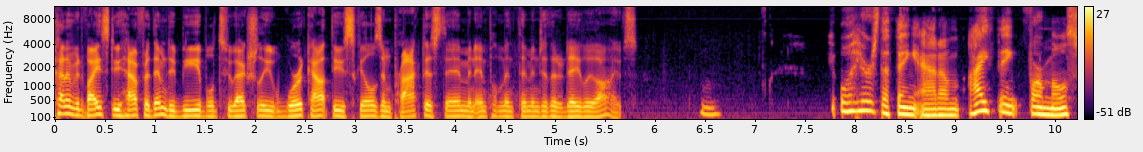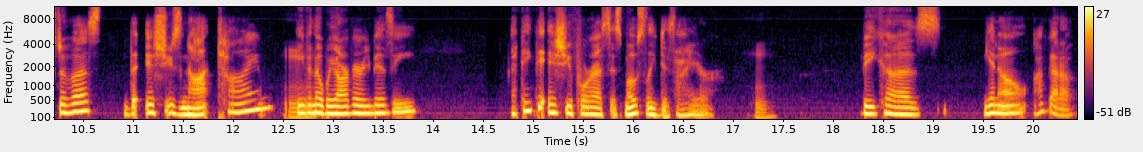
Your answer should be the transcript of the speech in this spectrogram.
kind of advice do you have for them to be able to actually work out these skills and practice them and implement them into their daily lives hmm. Well, here's the thing, Adam. I think for most of us, the issue's not time, mm. even though we are very busy. I think the issue for us is mostly desire. Mm. Because, you know, I've got a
